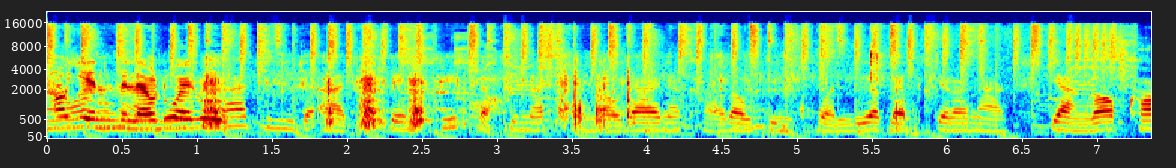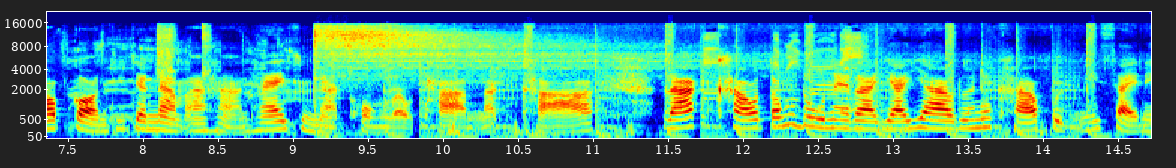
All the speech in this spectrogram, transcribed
ข้าวเย็นไปแล้วด้วยลูก รสชาติดีแต่อาจจะเป็นพิษกับสุนัขของเราได้นะคะ เราจึงควรเลือกและพิจารณาอย่างรอบคอบก่อนที่จะนำอาหารให้สุนัขของเราทานนะคะ รักเขาต้องดูในระยะยาวด้วยนะคะ ฝึกนิสัยใน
